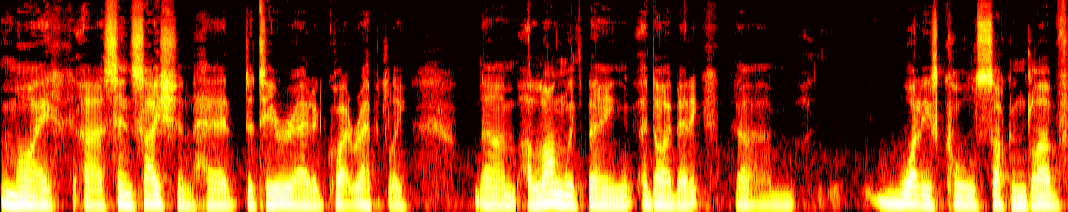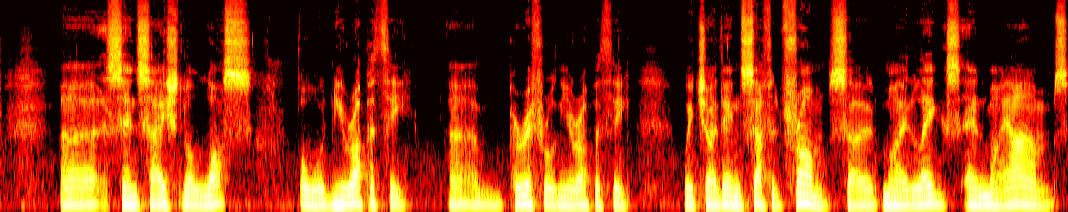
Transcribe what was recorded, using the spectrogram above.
my uh, sensation had deteriorated quite rapidly, um, along with being a diabetic. Um, what is called sock and glove uh, sensational loss or neuropathy, um, peripheral neuropathy, which I then suffered from. So my legs and my arms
